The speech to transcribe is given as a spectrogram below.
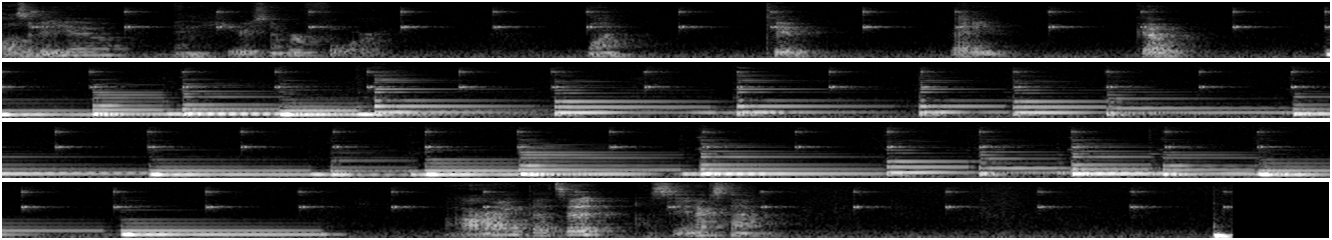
Pause the video, and here's number four. One, two, ready, go. that's it. I'll see you next time.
